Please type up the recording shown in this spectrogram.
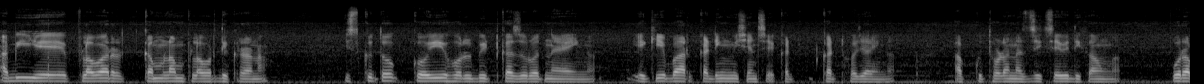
अभी ये फ्लावर कमलम फ्लावर दिख रहा ना। इसको तो कोई होल बिट का ज़रूरत नहीं आएगा। एक ही बार कटिंग मशीन से कट कट हो जाएगा। आपको थोड़ा नज़दीक से भी दिखाऊँगा। पूरा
